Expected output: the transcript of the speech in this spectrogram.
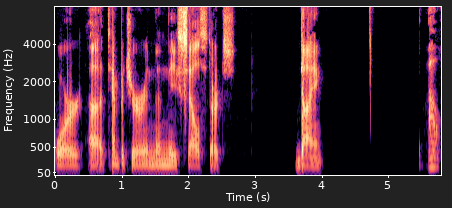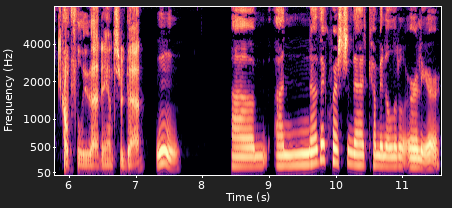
or a temperature, and then the cell starts dying. Wow. Hopefully that answered that. Mm. Um, another question that had come in a little earlier.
